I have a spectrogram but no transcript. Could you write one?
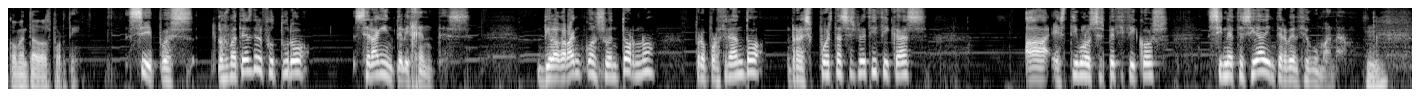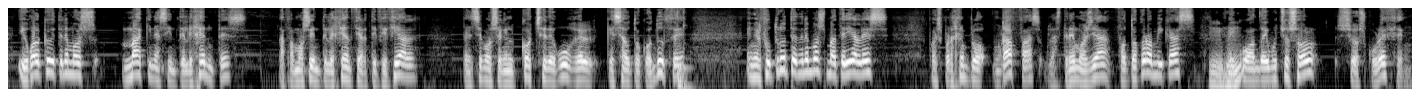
comentados por ti. Sí, pues los materiales del futuro serán inteligentes. Dialogarán con su entorno, proporcionando respuestas específicas a estímulos específicos sin necesidad de intervención humana. Igual que hoy tenemos máquinas inteligentes, la famosa inteligencia artificial, pensemos en el coche de Google que se autoconduce, en el futuro tendremos materiales, pues por ejemplo, gafas, las tenemos ya, fotocrómicas, que cuando hay mucho sol se oscurecen.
